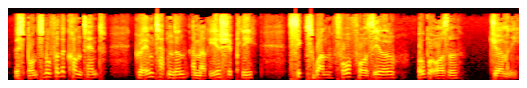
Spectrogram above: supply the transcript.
Responsible for the content, Graham Tappenden and Maria Shipley, 61440 Oberursel, Germany.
